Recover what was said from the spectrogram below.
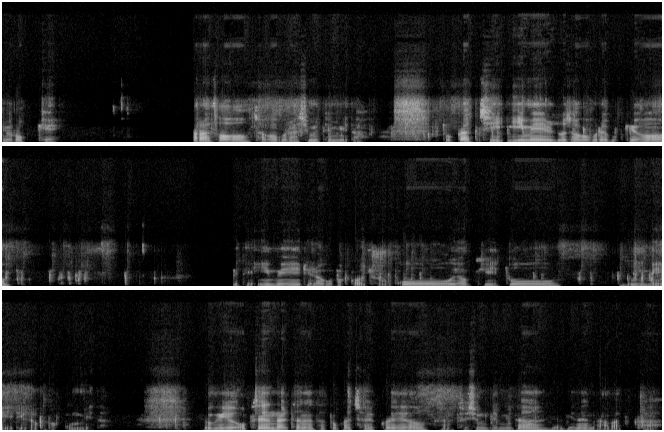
이렇게 따라서 작업을 하시면 됩니다. 똑같이 이메일도 작업을 해볼게요. 이메일이라고 바꿔주고 여기도 이메일이라고 바꿉니다. 여기 없애는 날짜는 다 똑같이 할 거예요. 그냥 두시면 됩니다. 여기는 아바타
